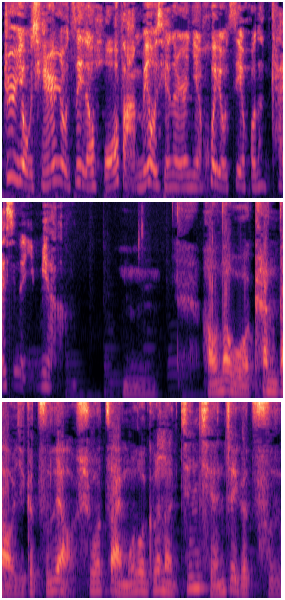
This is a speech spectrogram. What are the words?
就是有钱人有自己的活法，没有钱的人也会有自己活得很开心的一面啊。嗯，好，那我看到一个资料说，在摩洛哥呢，“金钱”这个词，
